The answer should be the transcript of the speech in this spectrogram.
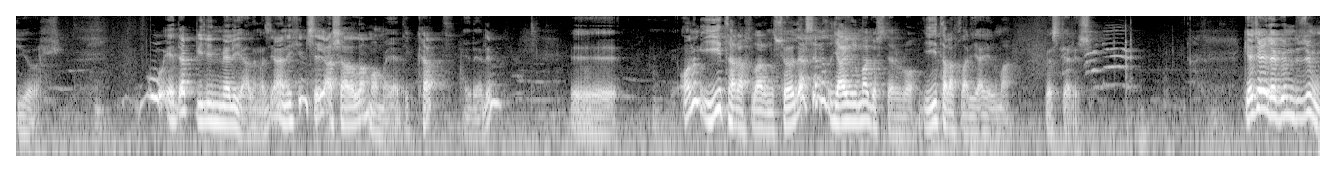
diyor. Bu edep bilinmeli yalnız. Yani kimseyi aşağılamamaya dikkat edelim. Ee, onun iyi taraflarını söylerseniz yayılma gösterir o. İyi taraflar yayılma gösterir. Gece ile gündüzün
